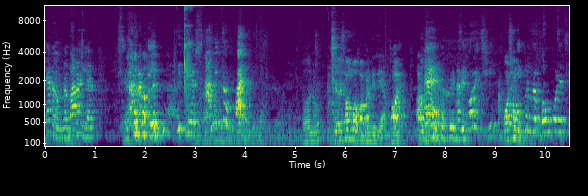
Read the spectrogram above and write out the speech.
কেন আমরা বানাইলাম? আমি তো পারি। সেটা সম্ভব আপনাকে দেয়া হয়। আর হ্যাঁ করেছি। অসম্ভব। বউ করেছি।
